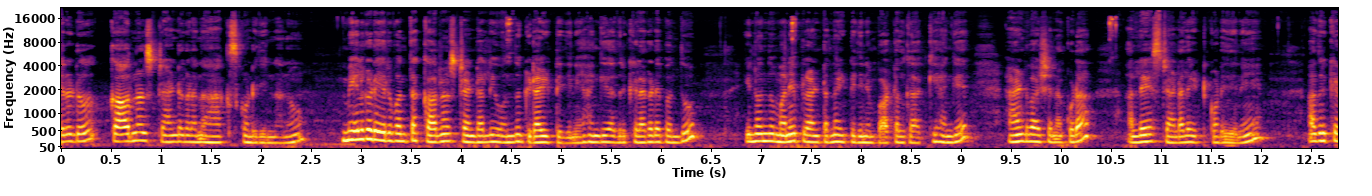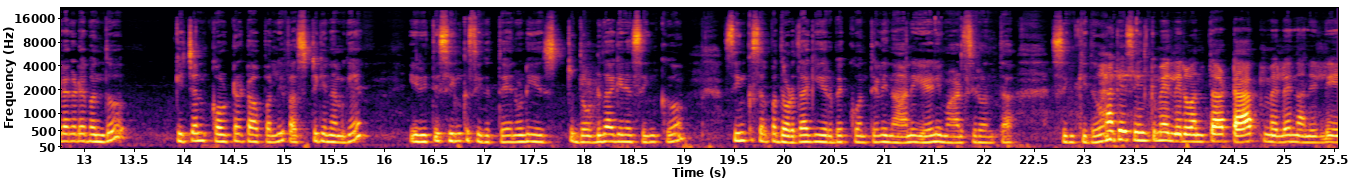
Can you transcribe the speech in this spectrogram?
ಎರಡು ಕಾರ್ನರ್ ಸ್ಟ್ಯಾಂಡ್ಗಳನ್ನು ಹಾಕ್ಸ್ಕೊಂಡಿದ್ದೀನಿ ನಾನು. ಮೇಲ್ಗಡೆ ಇರುವಂಥ ಕಾರ್ನರ್ ಸ್ಟ್ಯಾಂಡಲ್ಲಿ ಒಂದು ಗಿಡ ಇಟ್ಟಿದ್ದೀನಿ. ಹಾಗೆ ಅದ್ರ ಕೆಳಗಡೆ ಬಂದು ಇನ್ನೊಂದು ಮನಿ ಪ್ಲಾಂಟನ್ನು ಇಟ್ಟಿದ್ದೀನಿ ಬಾಟಲ್ಗೆ ಹಾಕಿ. ಹಾಗೆ ಹ್ಯಾಂಡ್ ವಾಶನ್ನು ಕೂಡ ಅಲ್ಲೇ ಸ್ಟ್ಯಾಂಡಲ್ಲೇ ಇಟ್ಕೊಂಡಿದ್ದೀನಿ. ಅದ್ರ ಕೆಳಗಡೆ ಬಂದು ಕಿಚನ್ ಕೌಂಟರ್ ಟಾಪಲ್ಲಿ ಫಸ್ಟಿಗೆ ನಮಗೆ ಈ ರೀತಿ ಸಿಂಕ್ ಸಿಗುತ್ತೆ. ನೋಡಿ ಎಷ್ಟು ದೊಡ್ಡದಾಗಿದೆ ಸಿಂಕು ಸಿಂಕ್ ಸ್ವಲ್ಪ ದೊಡ್ಡದಾಗಿ ಇರಬೇಕು ಅಂತೇಳಿ ನಾನು ಹೇಳಿ ಮಾಡಿಸಿರುವಂಥ ಸಿಂಕ್ ಇದು. ಹಾಗೆ ಸಿಂಕ್ ಮೇಲಿರುವಂಥ ಟ್ಯಾಪ್ ಮೇಲೆ ನಾನಿಲ್ಲಿ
